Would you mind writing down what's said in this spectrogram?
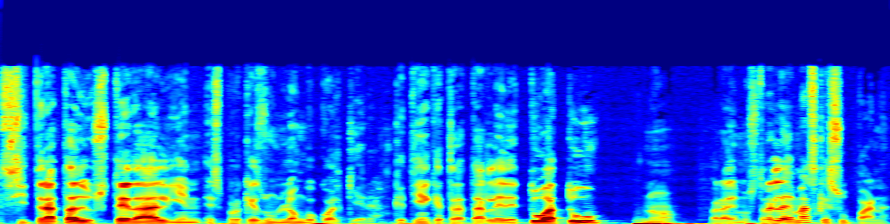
si trata de usted a alguien es porque es un longo cualquiera, que tiene que tratarle de tú a tú, ¿no? Para demostrarle además que es su pana.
